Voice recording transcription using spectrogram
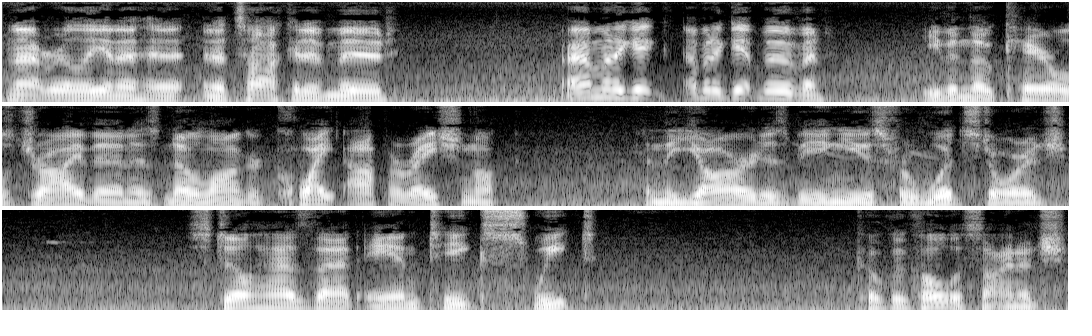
Not really in a, in a talkative mood. Right, I'm gonna get I'm gonna get moving. Even though Carol's Drive-In is no longer quite operational and the yard is being used for wood storage, still has that antique sweet Coca-Cola signage.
